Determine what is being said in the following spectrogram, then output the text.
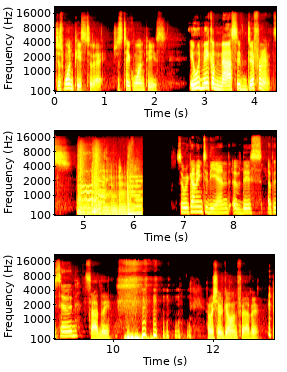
just one piece today, just take one piece, it would make a massive difference. So we're coming to the end of this episode. Sadly. I wish it would go on forever.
